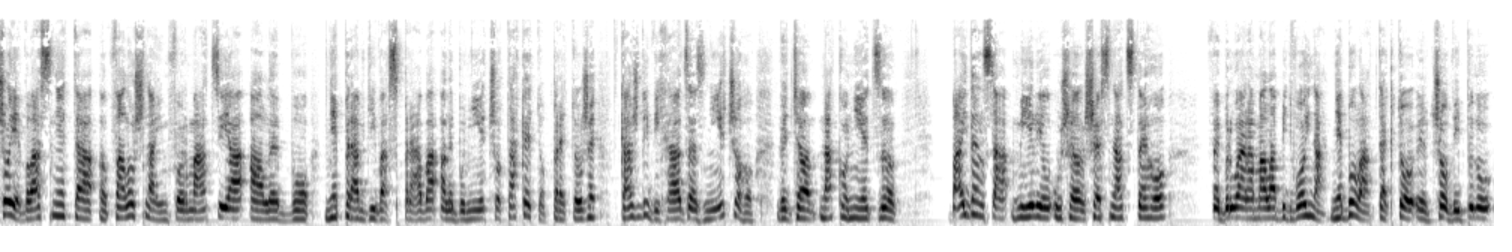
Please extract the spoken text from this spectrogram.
čo je vlastne tá falošná informácia alebo nepravdivá správa alebo niečo takéto, pretože každý vychádza z niečoho. Veď nakoniec Biden sa mýlil už 16. februára mala byť vojna. Nebola. Tak to, čo vypnú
